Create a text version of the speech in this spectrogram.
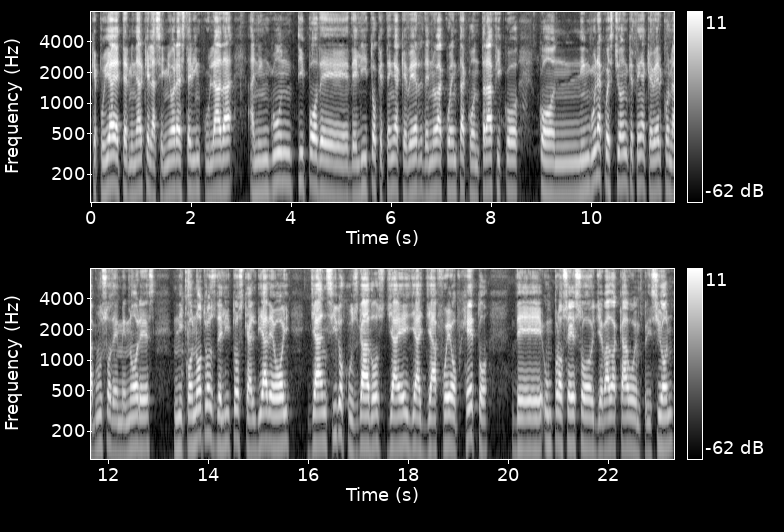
que pudiera determinar que la señora esté vinculada a ningún tipo de delito que tenga que ver de nueva cuenta con tráfico, con ninguna cuestión que tenga que ver con abuso de menores, ni con otros delitos que al día de hoy ya han sido juzgados, ya ella ya fue objeto de un proceso llevado a cabo en prisión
